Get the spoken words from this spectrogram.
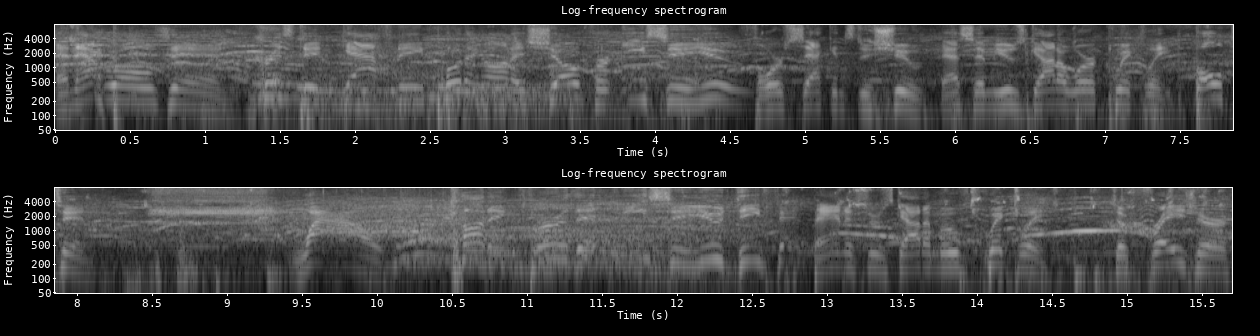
and that rolls in. Kristen Gaffney putting on a show for ECU. Four seconds to shoot. SMU's got to work quickly. Bolton. Wow, cutting through the ECU defense. Bannister's got to move quickly to Frazier.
